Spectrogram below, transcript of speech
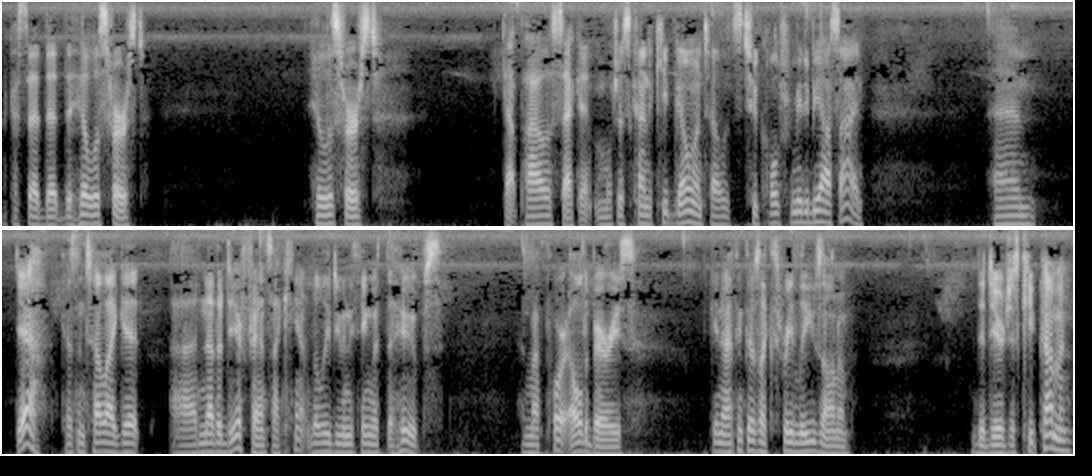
Like I said, that the hill is first. Hill is first that pile a second and we'll just kind of keep going until it's too cold for me to be outside. And yeah, because until I get uh, another deer fence, I can't really do anything with the hoops. And my poor elderberries, you know, I think there's like three leaves on them. The deer just keep coming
